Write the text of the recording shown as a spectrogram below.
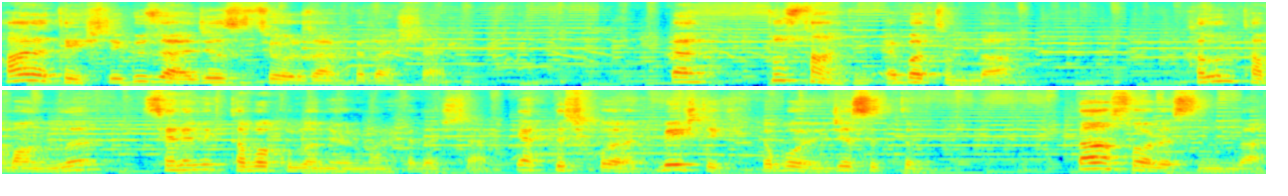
har ateşte güzelce ısıtıyoruz arkadaşlar. Ben 30 santim ebatında kalın tabanlı seramik tava kullanıyorum arkadaşlar. Yaklaşık olarak 5 dakika boyunca ısıttım. Daha sonrasında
